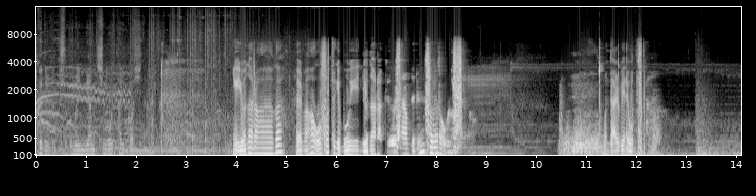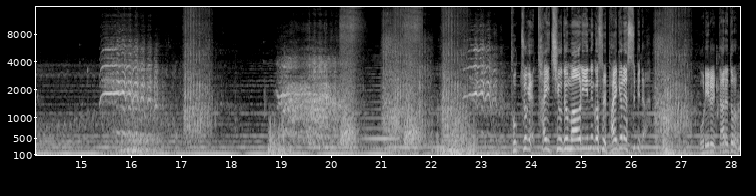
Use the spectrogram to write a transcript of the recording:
그들도 죽음을 면치 못할 것이다. 이 요나라가 멸망하고 서쪽에 모인 요나라 그 사람들을 서유라고 불렀어요. 날벨해 봅시다. 북쪽에 타이치우드 마을이 있는 것을 발견했습니다. 우리를 따르도록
